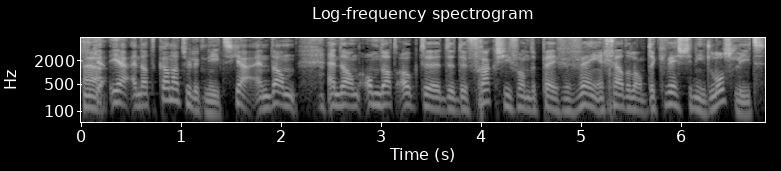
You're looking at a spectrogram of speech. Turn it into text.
Ja. Ja, ja, en dat kan natuurlijk niet. Ja, en dan, en dan omdat ook de, de, de fractie van de PVV in Gelderland de kwestie niet losliet...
